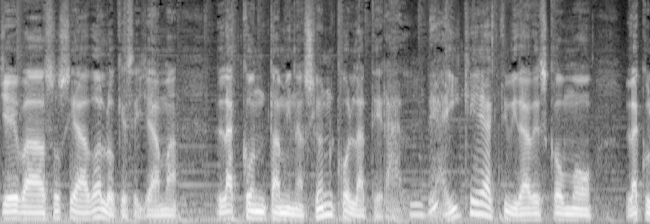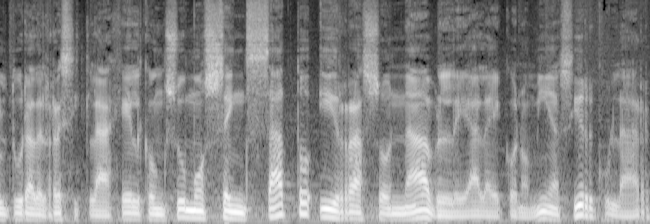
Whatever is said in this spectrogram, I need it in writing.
lleva asociado a lo que se llama la contaminación colateral. De ahí que actividades como la cultura del reciclaje, el consumo sensato y razonable a la economía circular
